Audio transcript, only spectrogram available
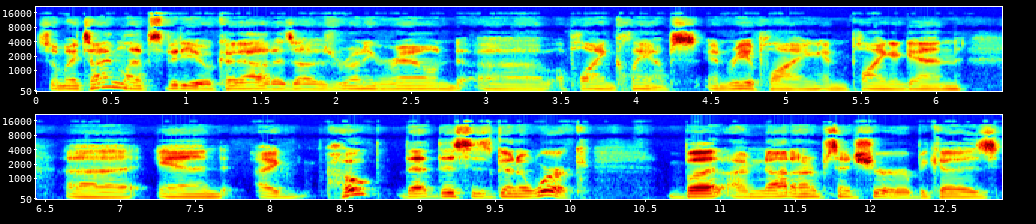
So my time-lapse video cut out as I was running around uh, applying clamps and reapplying and applying again. Uh, and I hope that this is going to work, but I'm not 100% sure because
